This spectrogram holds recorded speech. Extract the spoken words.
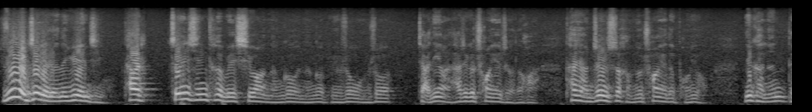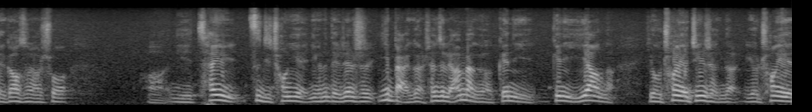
如果这个人的愿景，他真心特别希望能够能够，比如说我们说假定啊，他是个创业者的话，他想认识很多创业的朋友，你可能得告诉他说，啊，你参与自己创业，你可能得认识一百个甚至两百个跟你跟你一样的。有创业精神的、有创业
